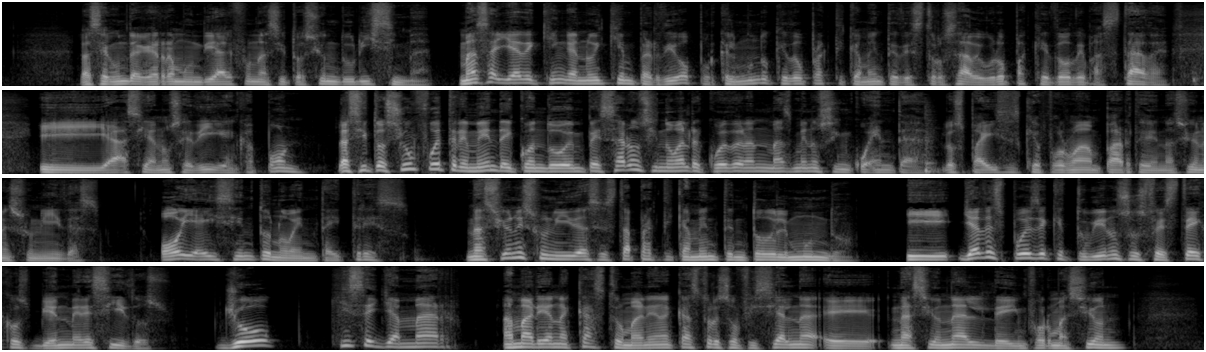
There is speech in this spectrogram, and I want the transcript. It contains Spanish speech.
La Segunda Guerra Mundial fue una situación durísima, más allá de quién ganó y quién perdió, porque el mundo quedó prácticamente destrozado, Europa quedó devastada y Asia no se diga, en Japón. La situación fue tremenda y cuando empezaron, si no mal recuerdo, eran más o menos 50 los países que formaban parte de Naciones Unidas. Hoy hay 193. Naciones Unidas está prácticamente en todo el mundo. Y ya después de que tuvieron sus festejos bien merecidos, yo quise llamar a Mariana Castro. Mariana Castro es oficial eh, nacional de información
